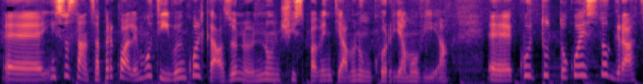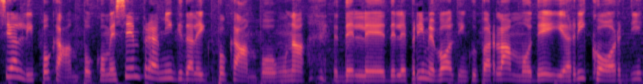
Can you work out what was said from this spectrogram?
eh, in sostanza per quale motivo in quel caso noi non ci spaventiamo, non corriamo via. Eh, tutto questo grazie all'ippocampo, come sempre amigdala ippocampo campo, una delle, delle prime volte in cui parlammo dei ricordi,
